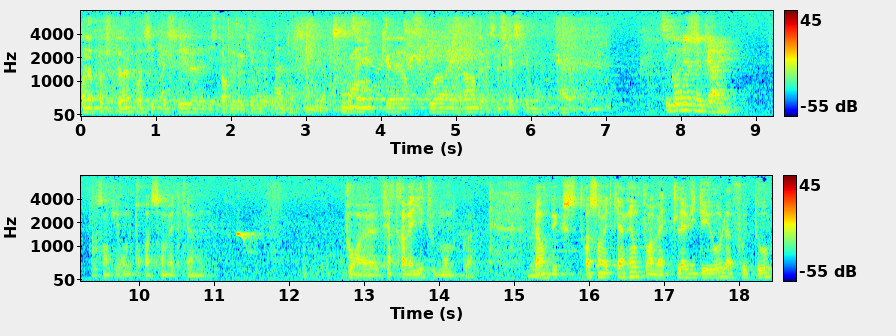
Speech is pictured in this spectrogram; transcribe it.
On en profite quand même pour essayer de passer euh, l'histoire de local. Euh, poumon, cœur, foie et rein de l'association. C'est combien de carrés? Aux environs de 300 mètres carrés. Pour euh, faire travailler tout le monde, quoi. Là, avec 300 mètres carrés, on pourrait mettre la vidéo, la photo,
